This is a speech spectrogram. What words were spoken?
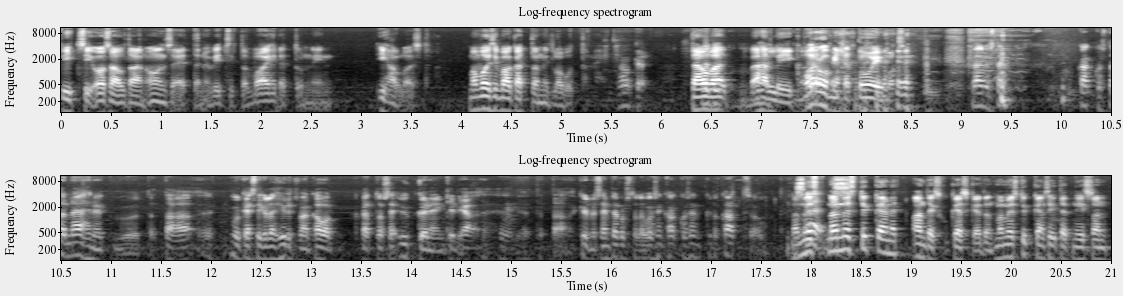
vitsi osaltaan on se, että ne vitsit on vaihdettu, niin ihan loistava. Mä voisin vaan katsoa niitä loputtomia. Okei. Okay. Tämä on mä, vähän liikaa. Varo mitä toivot. mä en sitä kakkosta nähnyt. Tota, mulla kesti kyllä hirveän kauan katsoa se ykkönenkin, ja, ja tota, kyllä sen perusteella voisin kakkosen kyllä katsoa. Mä, myös, mä myös tykkään, että, anteeksi kun keskeytän, mä myös tykkään siitä, että niissä on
